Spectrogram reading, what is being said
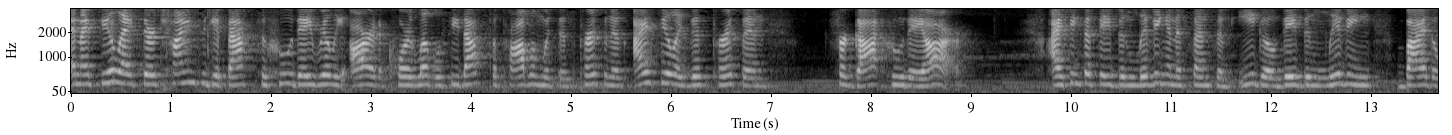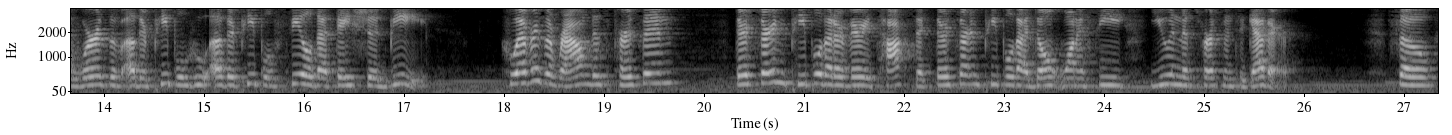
And I feel like they're trying to get back to who they really are at a core level. See, that's the problem with this person is I feel like this person forgot who they are. I think that they've been living in a sense of ego. They've been living by the words of other people who other people feel that they should be. Whoever's around this person, there's certain people that are very toxic. There's certain people that don't want to see you and this person together. So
